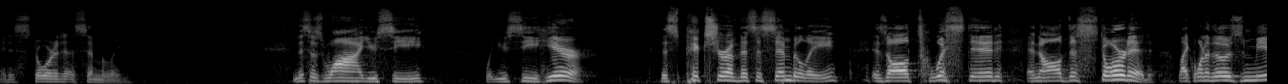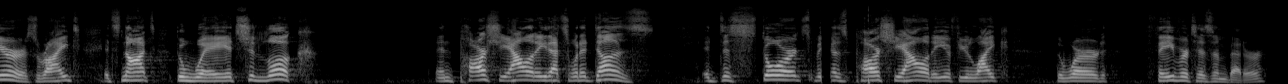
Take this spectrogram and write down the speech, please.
A distorted assembly. And this is why you see what you see here. This picture of this assembly is all twisted and all distorted, like one of those mirrors, right? It's not the way it should look. And partiality, that's what it does. It distorts because partiality, if you like the word favoritism better,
